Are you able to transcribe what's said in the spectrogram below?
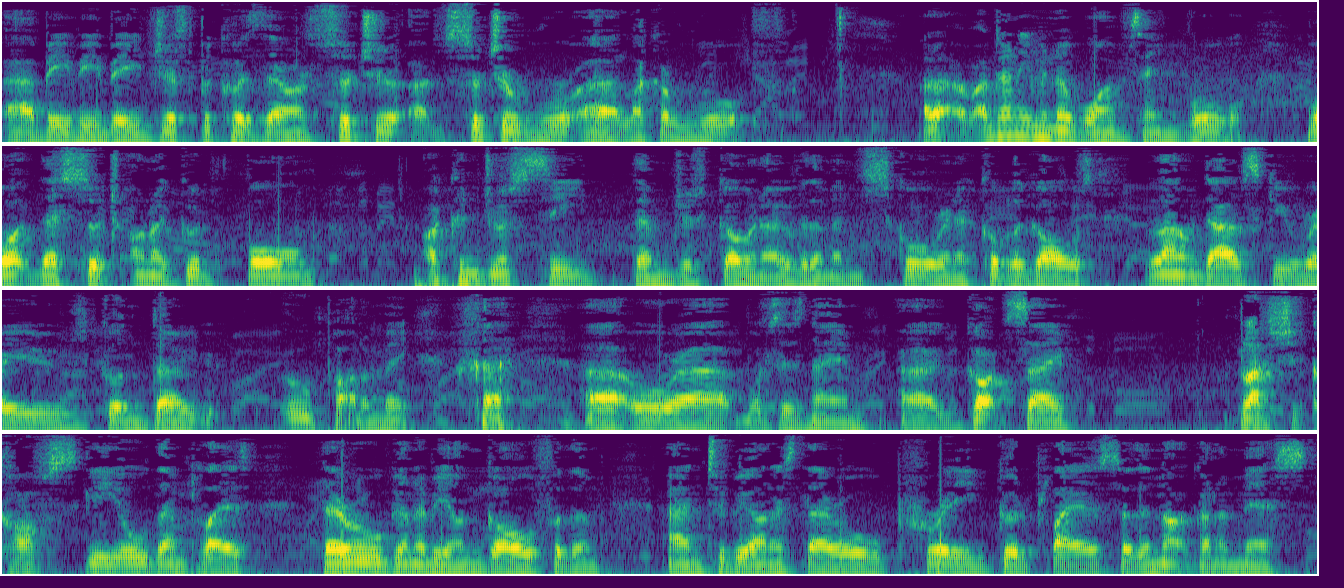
BVB uh, just because they're on such a uh, such a uh, like a raw I don't even know why I'm saying Raw. What they're such on a good form. I can just see them just going over them and scoring a couple of goals. Lewandowski, Reus, Gundo, oh pardon me, uh, or uh, what's his name, uh, Gotze, Blaszczykowski, all them players. They're all going to be on goal for them, and to be honest, they're all pretty good players, so they're not going to miss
